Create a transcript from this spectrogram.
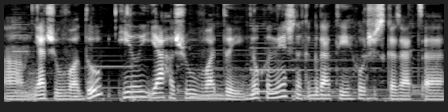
я хочу воду или я хочу воды. Но, конечно, когда ты хочешь сказать э,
